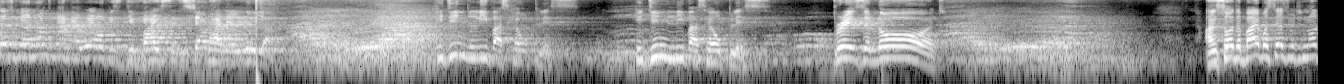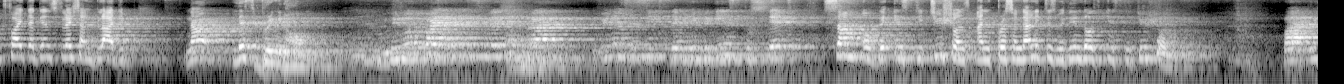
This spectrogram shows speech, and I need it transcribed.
says we are not unaware of his devices. Shout hallelujah. hallelujah. He didn't leave us helpless. He didn't leave us helpless. Praise the Lord. And so the Bible says we do not fight against flesh and blood. Now, let's bring it home. We do not fight against flesh and blood. Ephesians 6, then he begins to state some of the institutions and personalities within those institutions. But we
